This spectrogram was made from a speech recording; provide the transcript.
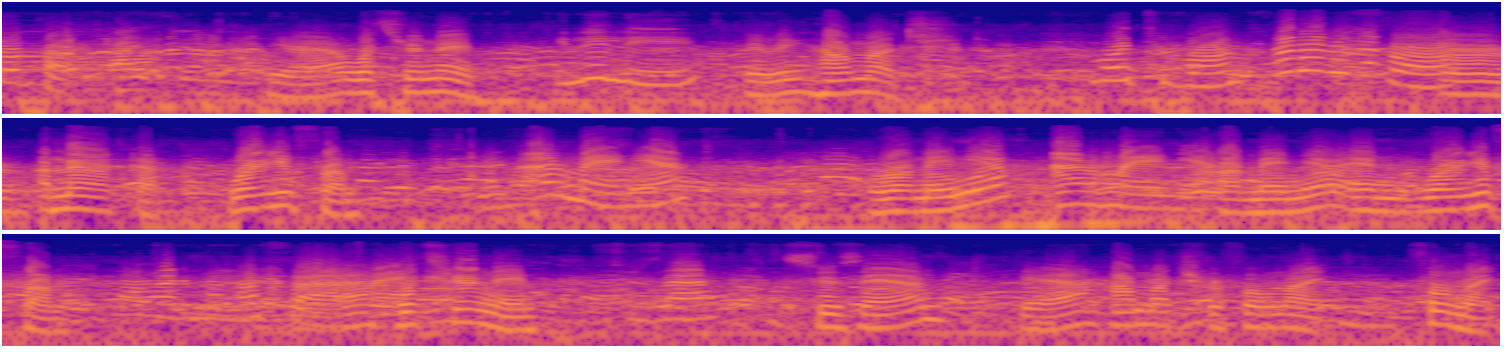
not I Yeah. What's your name? Lily, Really? How much? what you want? Where are you from? For America. Where are you from? Armenia. Romania? Armenia. Armenia. And where are you from? From Yeah. What's Armenia. your name? Suzanne, Suzanne. Yeah. How much for full night? Full night.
